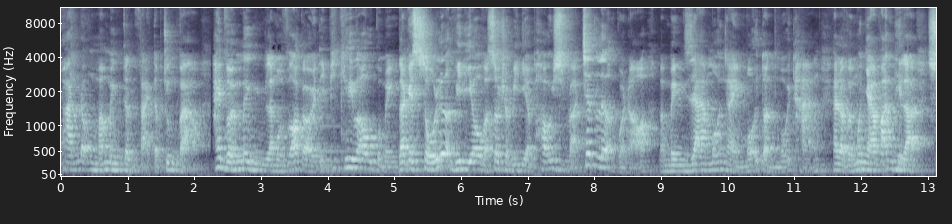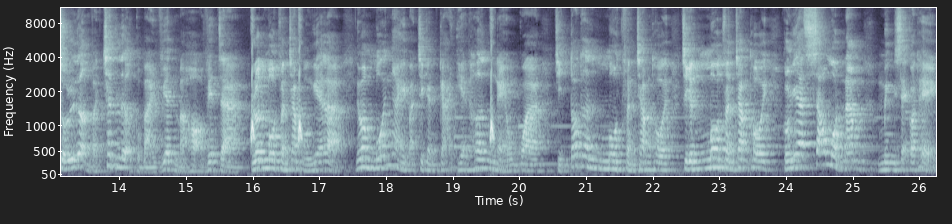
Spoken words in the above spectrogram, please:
hoạt động mà mình cần phải tập trung vào. Hay với mình là một vlogger thì PQO của mình là cái số lượng video và social media post và chất lượng của nó mà mình ra mỗi ngày, mỗi tuần, mỗi tháng. Hay là với một nhà văn thì là số lượng và chất lượng của bài viết mà họ viết ra. Luật một phần trăm có nghĩa là nếu mà mỗi ngày bạn chỉ cần cải thiện hơn ngày hôm qua, chỉ tốt hơn một phần trăm thôi, chỉ cần một phần trăm thôi, có nghĩa là sau một năm mình sẽ có thể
